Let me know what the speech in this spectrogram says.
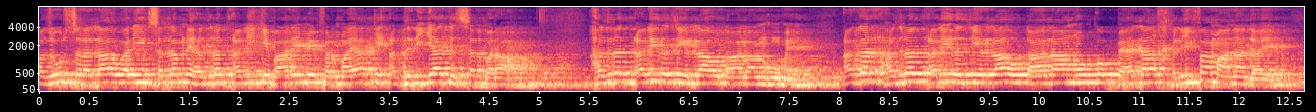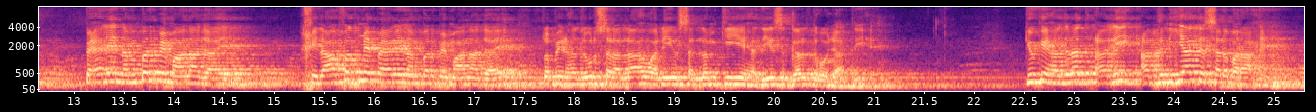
حضور صلی اللہ علیہ وسلم نے حضرت علی کے بارے میں فرمایا کہ عدلیہ کے سربراہ حضرت علی رضی اللہ تعالیٰ عنہ ہیں۔ اگر حضرت علی رضی اللہ تعالیٰ عنہ کو پہلا خلیفہ مانا جائے، پہلے نمبر پہ مانا جائے، خلافت میں پہلے نمبر پہ مانا جائے، تو پھر حضور صلی اللہ علیہ وسلم کی یہ حدیث غلط ہو جاتی ہے۔ کیونکہ حضرت علی عدلیہ کے سربراہ ہیں۔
